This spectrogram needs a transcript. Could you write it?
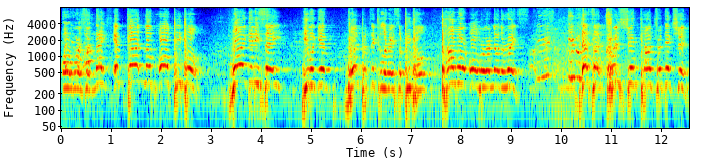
over the night. If God loved all people, why did he say he would give one particular race of people power over another race? That's a Christian contradiction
